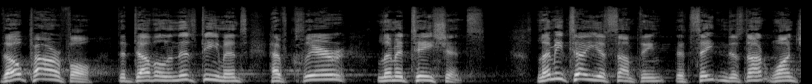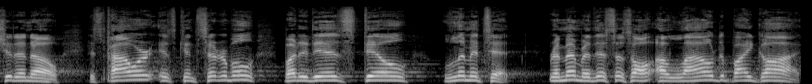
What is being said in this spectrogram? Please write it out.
Though powerful, the devil and his demons have clear limitations. Let me tell you something that Satan does not want you to know. His power is considerable, but it is still limited. Remember, this is all allowed by God.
